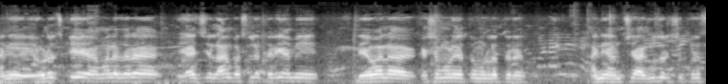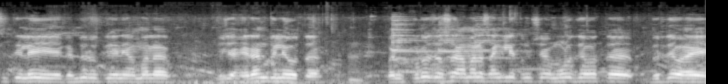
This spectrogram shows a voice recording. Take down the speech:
आणि एवढंच की आम्हाला जरा यायचे लांब असलं तरी आम्ही देवाला कशामुळे येतो म्हटलं तर आणि आमची अगोदरची परिस्थिती लई गंभीर होती आणि आम्हाला म्हणजे हैराण बिले होतं. पण पुढं जसं आम्हाला सांगितले तुमचे मूळ देवत दुर्देव आहे.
